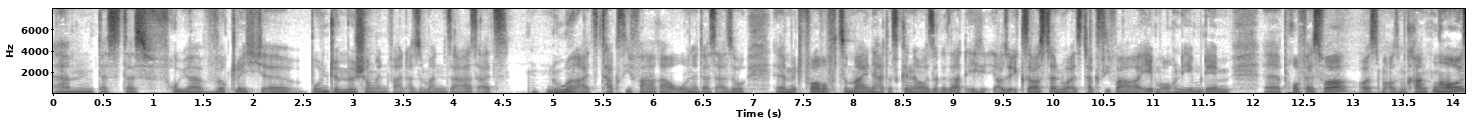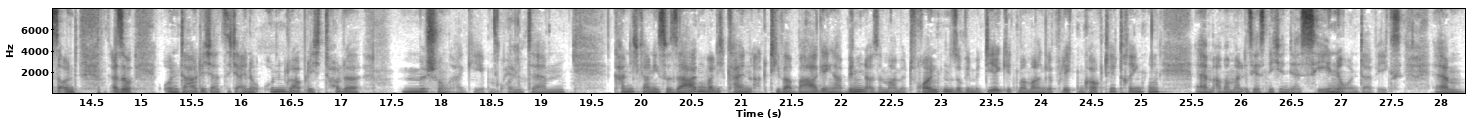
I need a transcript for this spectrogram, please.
ähm, dass das früher wirklich äh, bunte Mischungen waren. Also man saß als nur als Taxifahrer, ohne das also äh, mit Vorwurf zu meinen, hat das genauso gesagt. Ich, also ich saß da nur als Taxifahrer, eben auch neben dem äh, Professor aus, aus dem Krankenhaus. Und also, und dadurch hat sich eine unglaublich tolle Mischung ergeben. Und ähm, kann ich gar nicht so sagen, weil ich kein aktiver Bargänger bin. Also mal mit Freunden, so wie mit dir, geht man mal einen gepflegten Cocktail trinken, ähm, aber man ist jetzt nicht in der Szene unterwegs. Ähm,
